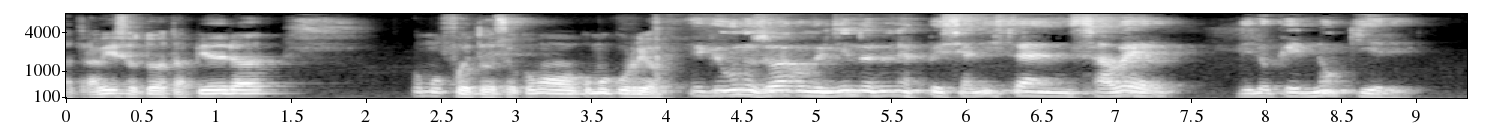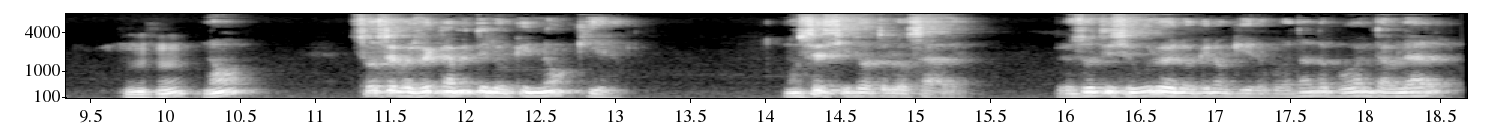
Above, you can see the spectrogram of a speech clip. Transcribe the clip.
atravieso todas estas piedras. ¿Cómo fue todo eso? ¿Cómo, cómo ocurrió? Es que uno se va convirtiendo en un especialista en saber de lo que no quiere. ¿No? Yo sé perfectamente lo que no quiero. No sé si el otro lo sabe, pero yo estoy seguro de lo que no quiero. Por lo tanto, puedo entablar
